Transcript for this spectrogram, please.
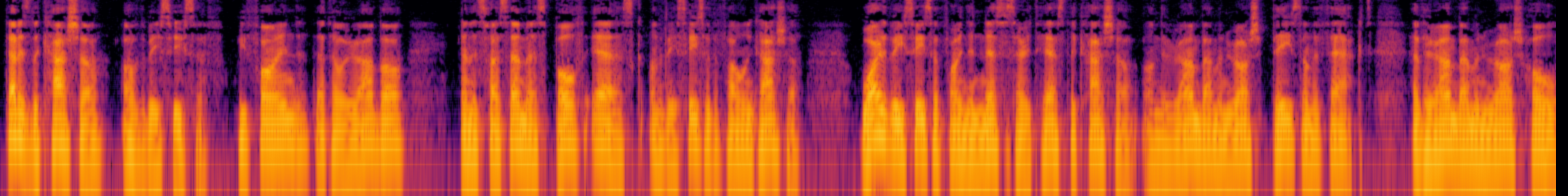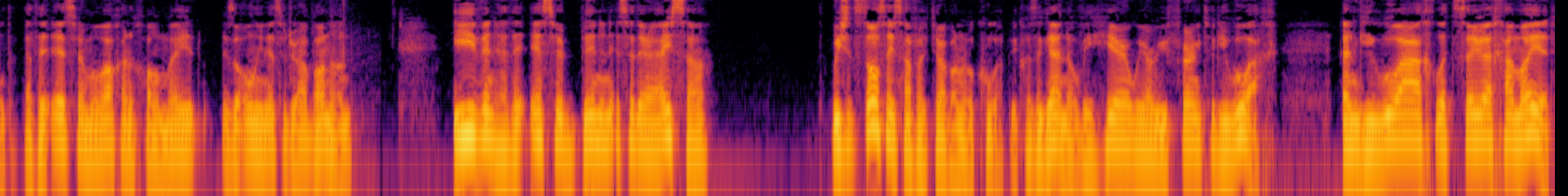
That is the kasha of the Beis Yosef. We find that the Rabbah and the Sfas Emes both ask on the Beis Yosef the following kasha. Why did the Beis Yosef find it necessary to ask the kasha on the Rambam and Rosh based on the fact that the Rambam and Rosh hold that the Isser Malach and Cholmeid is the only Isser Drabanan, even had the Isser been an Isser Deraisa, we should still say Safak Drabanan Rokua, because again, over here we are referring to Giluach, and Giluach Letzerech HaMayid.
